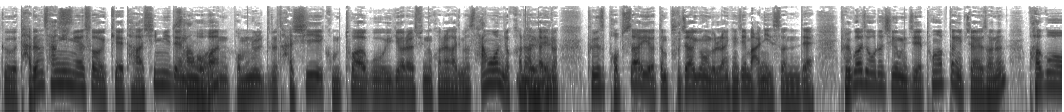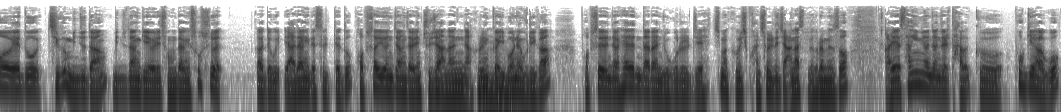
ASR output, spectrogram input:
그 다른 상임위에서 이렇게 다 심의된 상원. 법안 법률들을 다시 검토하고 의결할 수 있는 권한을 가지면서 상원 역할을 한다 네. 이런 그래서 법사위의 어떤 부작용 논란이 굉장히 많이 있었는데 결과적으로 지금 이제 통합당 입장에서는 과거에도 지금 민주당 민주당 계열의 정당이 소수 가 되고 야당이 됐을 때도 법사위원장 자리는 주지 않았냐. 그러니까 음. 이번에 우리가 법사위원장 해야 된다라는 요구를 이제 했지만 그것이 관철되지 않았습니다. 그러면서 아예 상임위원장 자리를 다 그 포기하고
